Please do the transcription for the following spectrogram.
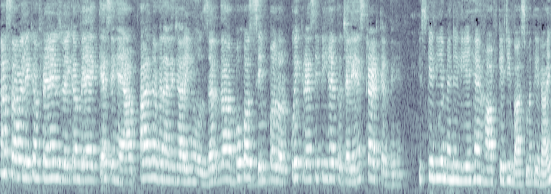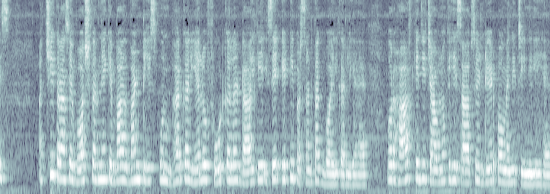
असलम फ्रेंड्स वेलकम बैक कैसे हैं आप? आज मैं बनाने जा रही हूँ जर्दा। बहुत सिंपल और क्विक रेसिपी है तो चलिए स्टार्ट करते हैं। इसके लिए मैंने लिए हैं हाफ़ के जी बासमती राइस अच्छी तरह से वॉश करने के बाद वन टीस्पून भरकर येलो फ़ूड कलर डाल के इसे 80 परसेंट तक बॉईल कर लिया है। और हाफ़ के जी चावलों के हिसाब से डेढ़ पाव मैंने चीनी ली है।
